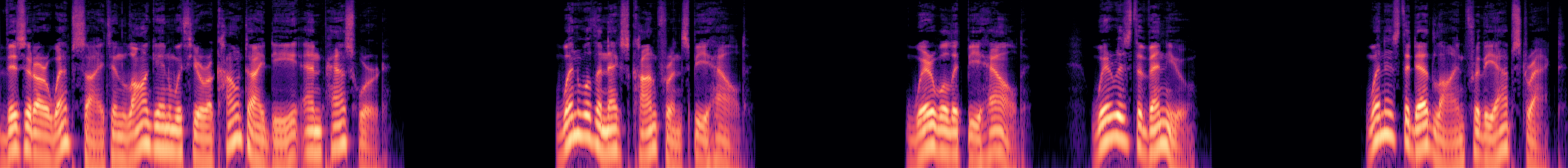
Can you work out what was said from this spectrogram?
Visit our website and log in with your account ID and password. When will the next conference be held? Where will it be held? Where is the venue? When is the deadline for the abstract?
